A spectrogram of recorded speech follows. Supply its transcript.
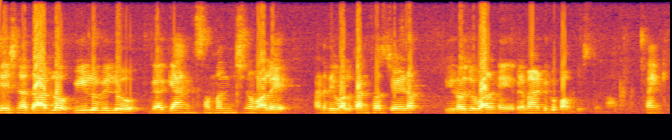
చేసిన దాడిలో వీళ్ళు వీళ్ళు గ్యాంగ్ సంబంధించిన వాళ్ళే అనేది వాళ్ళు కన్ఫర్స్ చేయడం. ఈ రోజు వాళ్ళని రిమాండ్కు పంపిస్తున్నాం. థ్యాంక్ యూ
